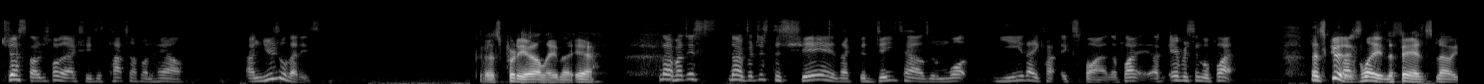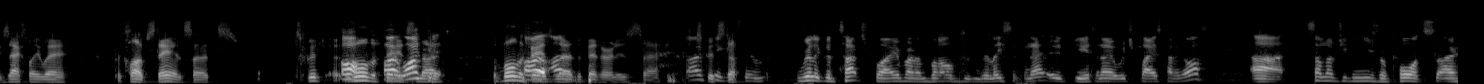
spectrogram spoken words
just I just want to actually just touch up on how unusual that is. It's pretty early, but yeah. No, but just no, but just to share like the details and what year they can expire. The play, like every single player. That's good. Like- it's letting the fans know exactly where the club stands. So it's it's good. The Oh, more the I like know, it. the more the fans I- know, the better it is. So I It's good think stuff. it's really good touch by everyone involved in releasing that. You get to know which player's coming off. Uh, sometimes you can use reports. I,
